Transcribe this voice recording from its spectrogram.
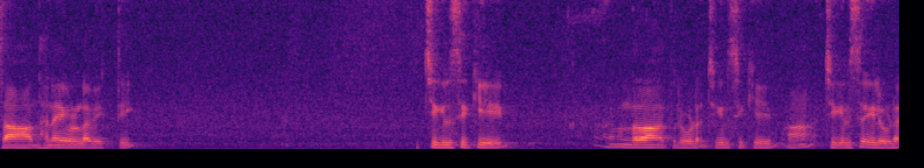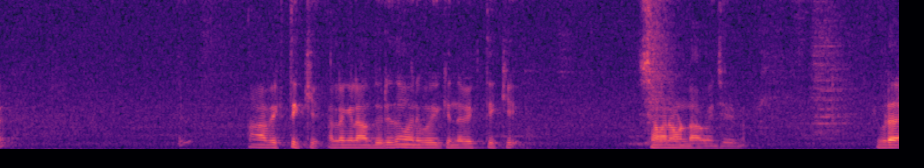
സാധനയുള്ള വ്യക്തി ചികിത്സിക്കുകയും മന്ത്രവാദത്തിലൂടെ ചികിത്സിക്കുകയും ആ ചികിത്സയിലൂടെ ആ വ്യക്തിക്ക് അല്ലെങ്കിൽ ആ ദുരിതം അനുഭവിക്കുന്ന വ്യക്തിക്ക് ശമനം ഉണ്ടാവുകയും ചെയ്യുന്നു. ഇവിടെ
